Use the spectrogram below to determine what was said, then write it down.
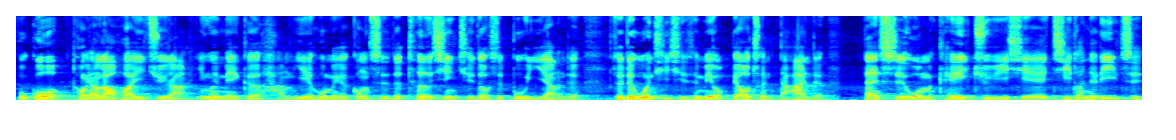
不过，同样老话一句啦，因为每个行业或每个公司的特性其实都是不一样的，所以这问题其实没有标准答案的。但是我们可以举一些极端的例子，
